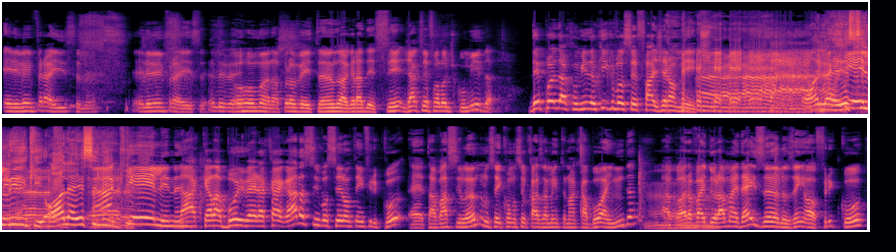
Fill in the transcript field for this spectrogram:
Ele vem pra isso, né? Ele vem pra isso. Ele vem. Ô, Romano, aproveitando, agradecer. Já que você falou de comida, depois da comida, o que, que você faz geralmente? Ah, Olha aquele, esse né? link, olha esse link. Aquele, né? Dá aquela boa e velha cagada se você não tem fricô. É, tá vacilando, não sei como seu casamento não acabou ainda. Ah. Agora vai durar mais 10 anos, hein? Ó, fricô,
